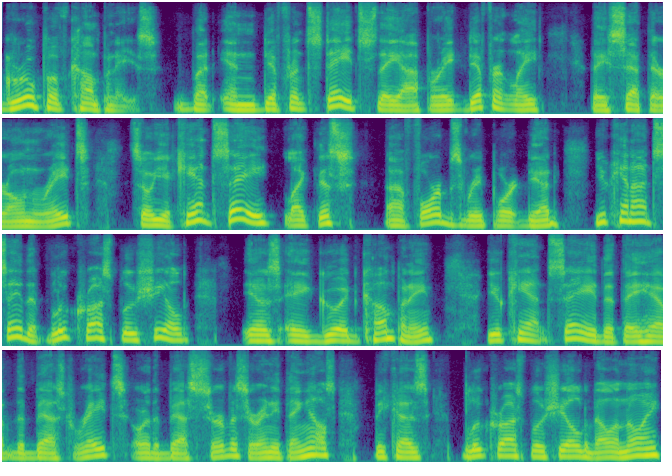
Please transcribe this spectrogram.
group of companies, but in different states, they operate differently. They set their own rates. So you can't say, like this uh, Forbes report did, you cannot say that Blue Cross Blue Shield is a good company. You can't say that they have the best rates or the best service or anything else because Blue Cross Blue Shield of Illinois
